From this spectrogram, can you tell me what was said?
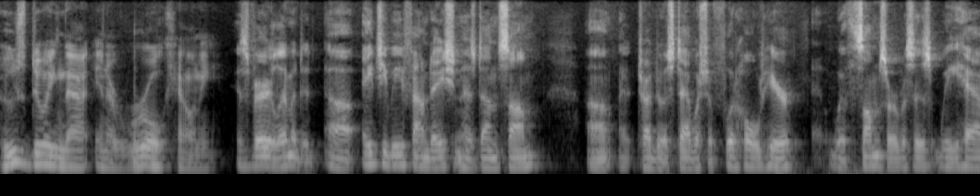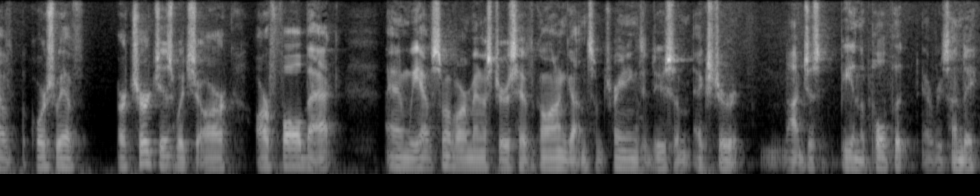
Who's doing that in a rural county? It's very limited. Uh, Foundation has done some, uh, tried to establish a foothold here with some services. We have, of course, we have our churches, which are our fallback and we have some of our ministers have gone and gotten some training to do some extra, not just be in the pulpit every Sunday,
